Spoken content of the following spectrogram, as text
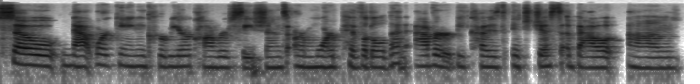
so, networking career conversations are more pivotal than ever because it's just about um,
